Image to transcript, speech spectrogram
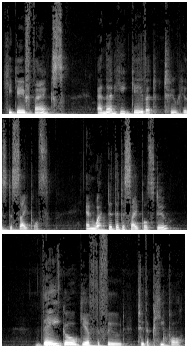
he gave thanks, and then he gave it to his disciples. And what did the disciples do? They go give the food to the people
